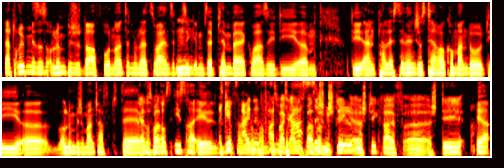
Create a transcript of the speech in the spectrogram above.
da drüben ist das Olympische Dorf, wo 1972 im September quasi die, ähm, die ein palästinensisches Terrorkommando die äh, olympische Mannschaft der, Ja, das war- aus Israel Da gibt's gefangen einen haben. Das war, ganz, war so ein Fantastischen Steg, Film. äh, Stegreif, äh, Steh, Ja, äh,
